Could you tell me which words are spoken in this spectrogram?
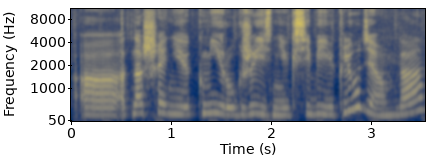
а, отношение к миру, к жизни, к себе и к людям, да,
